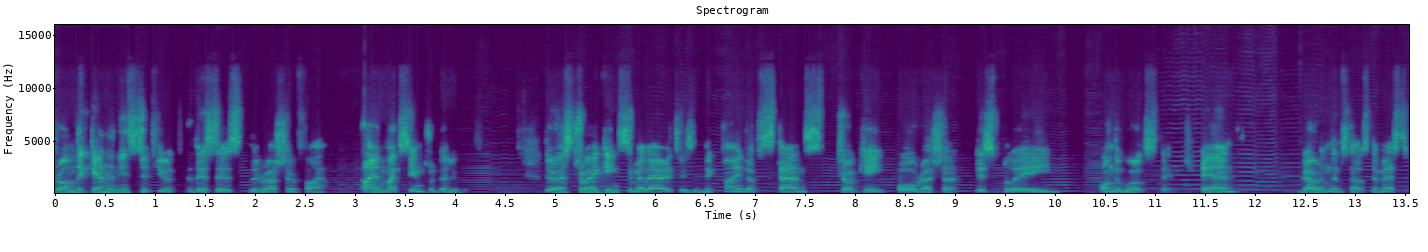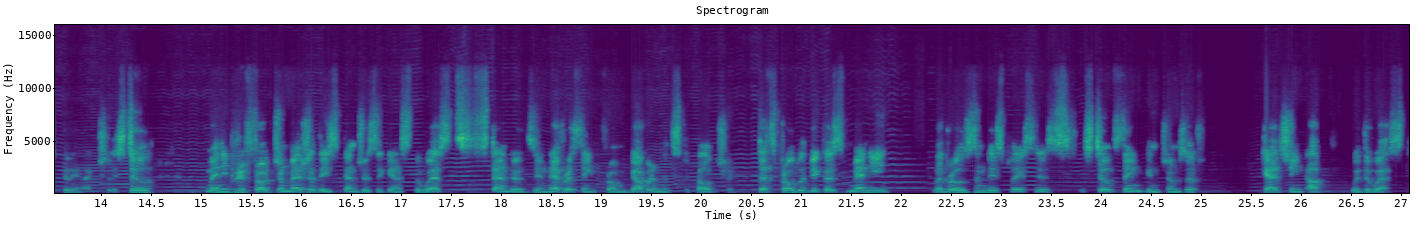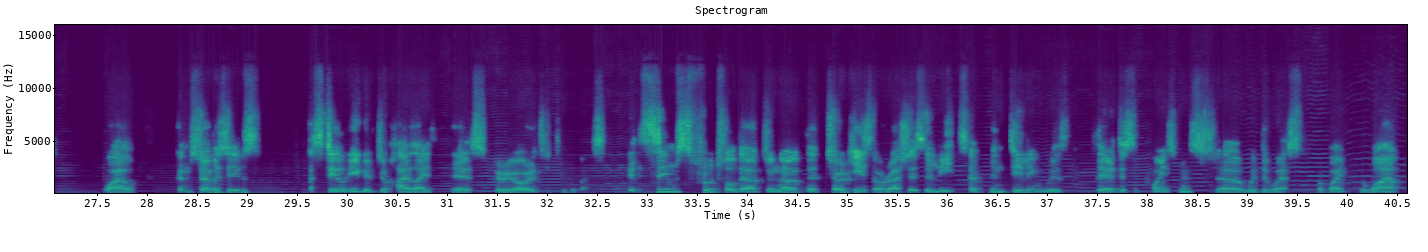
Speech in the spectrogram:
From the Kennan Institute, this is the Russia File. I am Maxim Trudolyubov. There are striking similarities in the kind of stance Turkey or Russia display on the world stage and govern themselves domestically, actually. Still, many prefer to measure these countries against the West's standards in everything from governance to culture. That's probably because many liberals in these places still think in terms of catching up with the West, while conservatives are still eager to highlight their superiority to the West. It seems fruitful, though, to note that Turkey's or Russia's elites have been dealing with their disappointments uh, with the West for quite a while.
